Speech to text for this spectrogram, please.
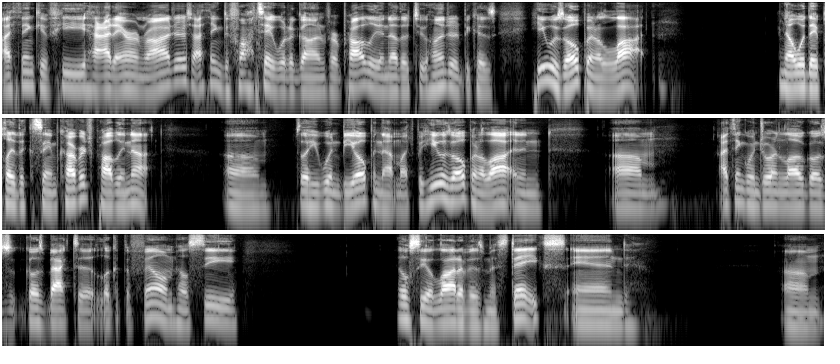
I think if he had Aaron Rodgers, I think Davante would have gone for probably another 200 because he was open a lot. Now, would they play the same coverage? Probably not. Um, so he wouldn't be open that much, but he was open a lot, and um, I think when Jordan Love goes goes back to look at the film, he'll see he'll see a lot of his mistakes and um,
